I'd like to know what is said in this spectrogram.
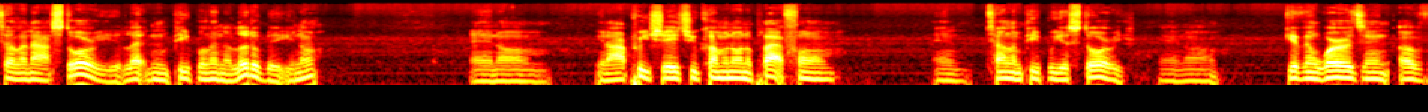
telling our story, letting people in a little bit, you know. And um, you know, I appreciate you coming on the platform and telling people your story and um, giving words and of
